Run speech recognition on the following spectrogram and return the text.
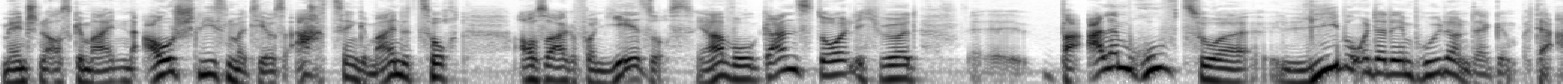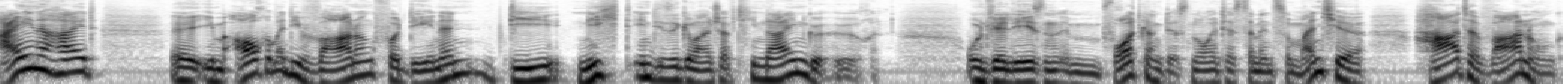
Menschen aus Gemeinden ausschließen. Matthäus 18, Gemeindezucht, Aussage von Jesus, ja, wo ganz deutlich wird, bei allem Ruf zur Liebe unter den Brüdern und der, der Einheit äh, ihm auch immer die Warnung vor denen, die nicht in diese Gemeinschaft hineingehören. Und wir lesen im Fortgang des Neuen Testaments so manche harte Warnung.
